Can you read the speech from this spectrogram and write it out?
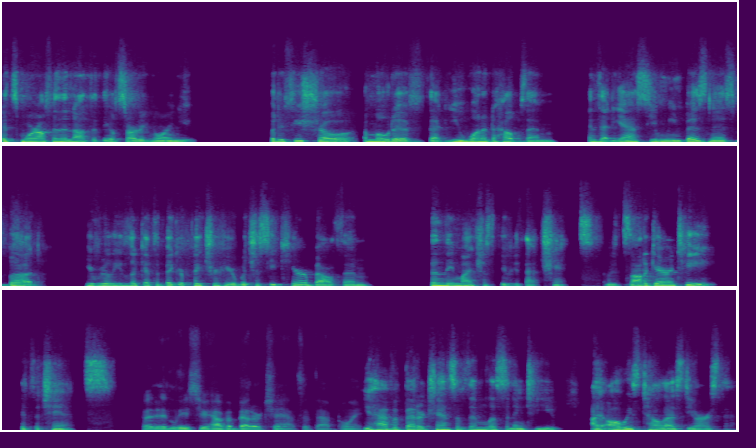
it's more often than not that they'll start ignoring you. But if you show a motive that you wanted to help them, and that yes, you mean business, but you really look at the bigger picture here, which is you care about them, then they might just give you that chance. I mean, it's not a guarantee, it's a chance. But at least you have a better chance at that point. You have a better chance of them listening to you. I always tell SDRs that.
